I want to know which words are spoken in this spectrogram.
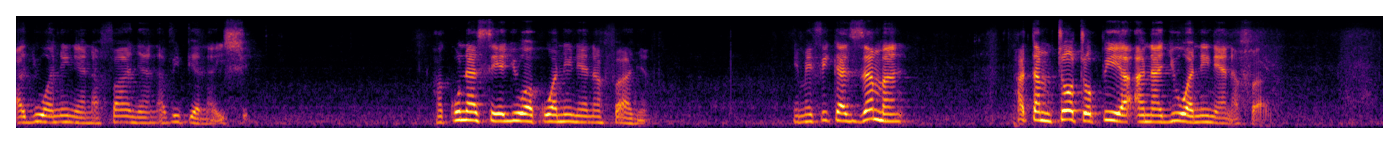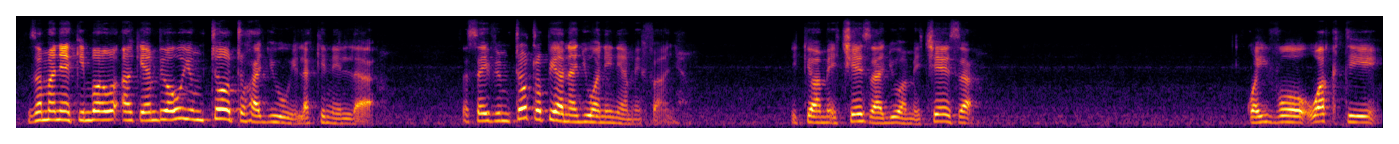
ajua nini anafanya na vipi anaishi. Hakuna asiyejua kuwa nini anafanya. Imefika zaman hata mtoto pia anajua nini anafanya. Zamani akiambiwa huyu mtoto hajui, lakini la, sasa hivi mtoto pia anajua nini amefanya. Ikiwa amecheza ajua amecheza. Kwa hivyo wakati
